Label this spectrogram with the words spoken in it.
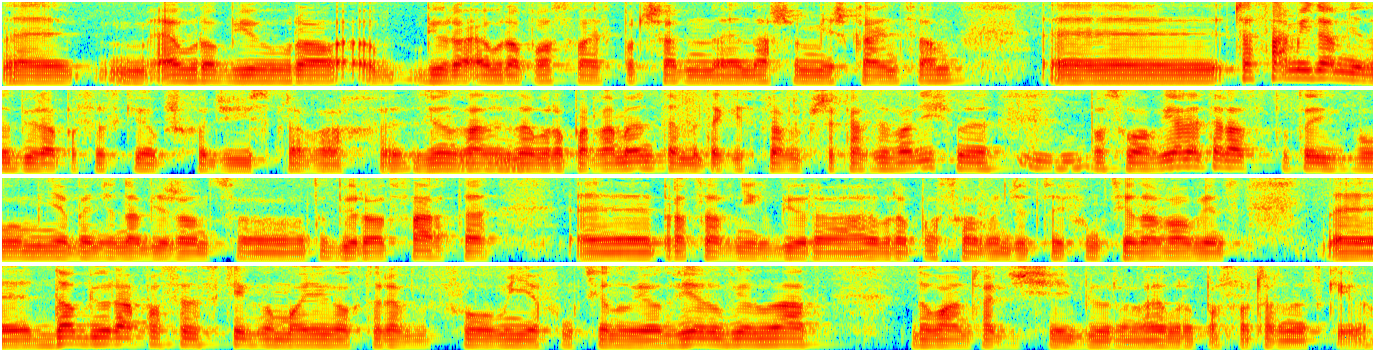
E, Eurobiuro, biuro europosła jest potrzebne naszym mieszkańcom. E, Czasami do mnie do biura poselskiego przychodzili w sprawach e, związanych z Europarlamentem. My takie sprawy przekazywaliśmy posłowi, ale teraz tutaj w Wołominie będzie na bieżąco to biuro otwarte. E, Pracownik biura europosła będzie tutaj funkcjonował, więc do biura poselskiego mojego, które w Wołominie funkcjonuje od wielu, wielu lat, dołącza dzisiaj biuro europosła Czarneckiego.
